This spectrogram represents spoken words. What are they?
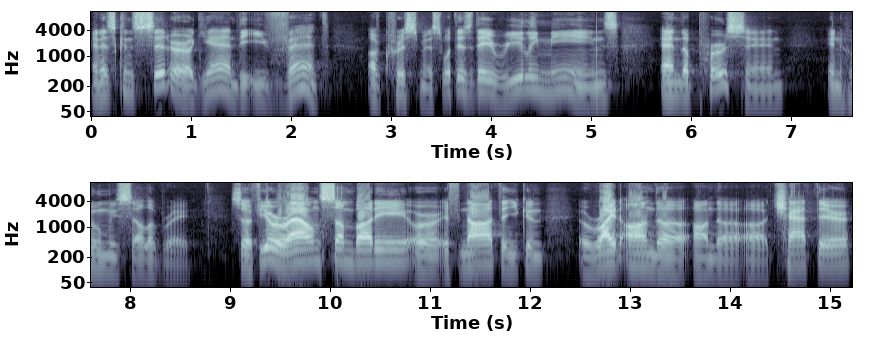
And it's consider again the event of Christmas, what this day really means, and the person in whom we celebrate. So if you're around somebody, or if not, then you can write on the on the uh, chat there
